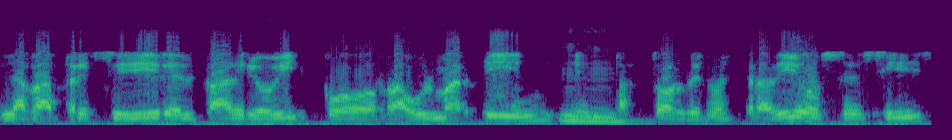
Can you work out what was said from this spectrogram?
la va a presidir el padre obispo Raúl Martín, el pastor de nuestra diócesis,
